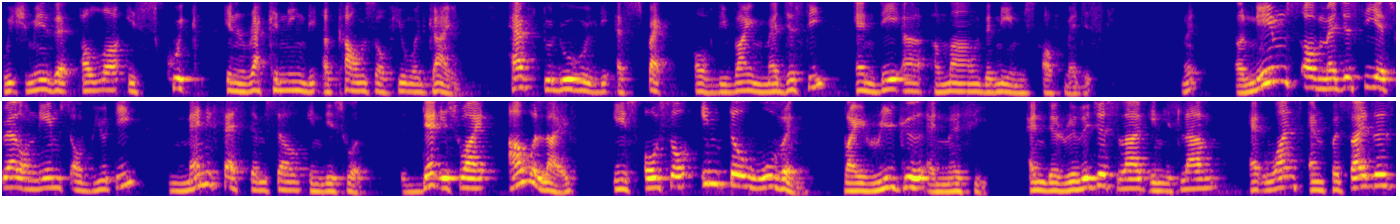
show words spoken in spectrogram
which means that Allah is quick in reckoning the accounts of humankind, have to do with the aspect of divine majesty, and they are among the names of majesty. Right? Now, names of majesty as well or names of beauty manifest themselves in this world. That is why our life is also interwoven by rigor and mercy. And the religious life in Islam at once emphasizes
